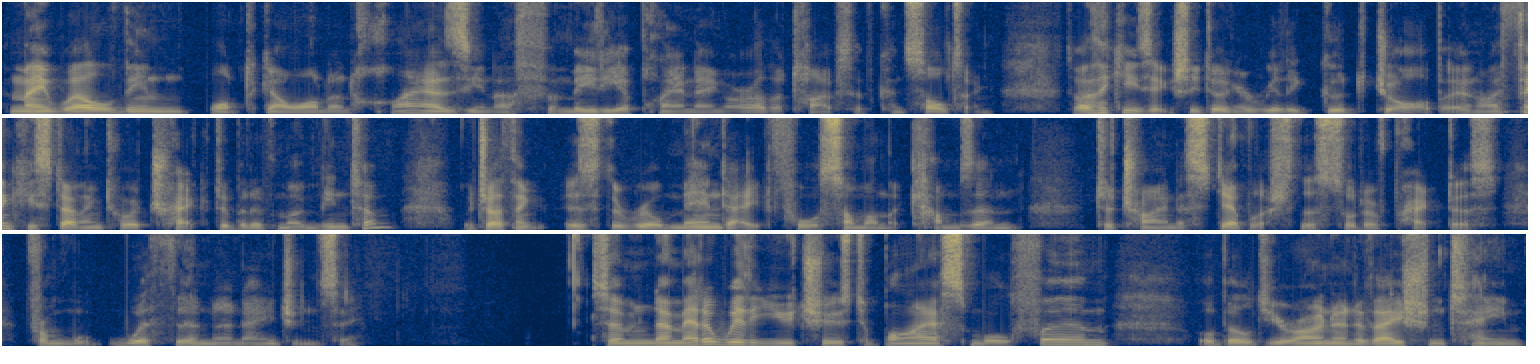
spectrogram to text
who may well then want to go on and hire Zenith for media planning or other types of consulting. So I think he's actually doing a really good job, and I think he's starting to attract a bit of momentum, which I think is the real mandate for someone that comes in to try and establish this sort of practice from within an agency. So, no matter whether you choose to buy a small firm or build your own innovation team,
